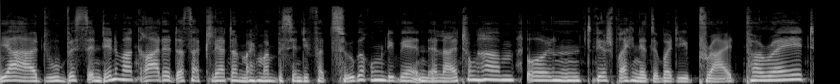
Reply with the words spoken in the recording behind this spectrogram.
Ja, du bist in Dänemark gerade. Das erklärt dann manchmal ein bisschen die Verzögerung, die wir in der Leitung haben. Und wir sprechen jetzt über die Pride Parade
